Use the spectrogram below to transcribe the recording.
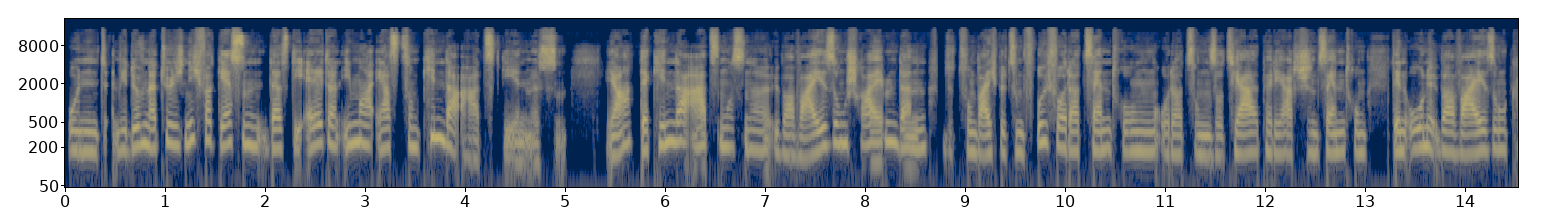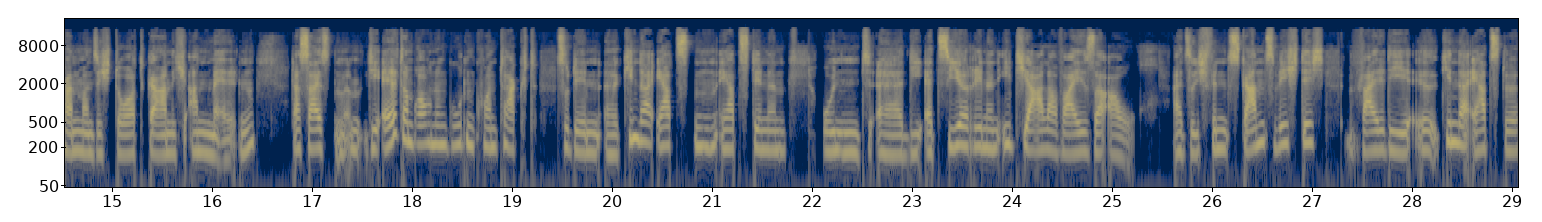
Und wir dürfen natürlich nicht vergessen, dass die Eltern immer erst zum Kinderarzt gehen müssen. Ja, der Kinderarzt muss eine Überweisung schreiben, dann zum Beispiel zum Frühförderzentrum oder zum sozialpädiatrischen Zentrum, denn ohne Überweisung kann man sich dort gar nicht anmelden. Das heißt, ähm, die Eltern brauchen einen guten Kontakt zu den äh, Kinderärzten, Ärztinnen und äh, die Erzieherinnen idealerweise auch. Also ich finde es ganz wichtig, weil die äh, Kinderärzte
